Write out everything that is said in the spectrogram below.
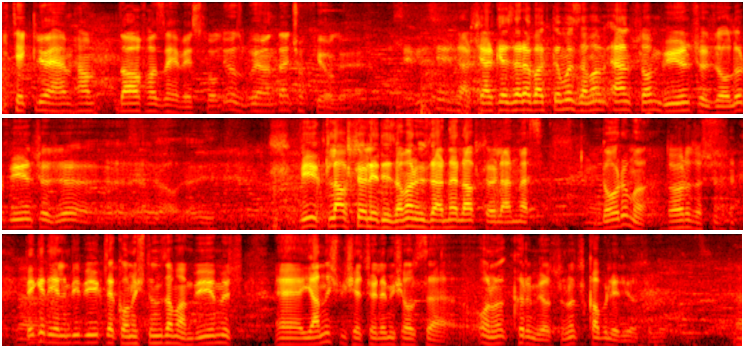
itekliyor. Hem hem daha fazla hevesli oluyoruz. Bu yönden çok iyi oluyor yani. Sevgili seyirciler, Çerkezlere baktığımız zaman en son büyüğün sözü olur. Büyüğün sözü e, büyük laf söylediği zaman üzerine laf söylenmez. Doğru mu? Doğrudur. Peki diyelim bir büyükle konuştuğun zaman büyüğümüz e, yanlış bir şey söylemiş olsa onu kırmıyorsunuz, kabul ediyorsunuz. Ee,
